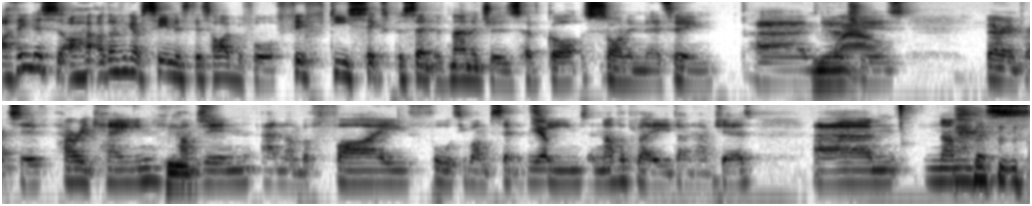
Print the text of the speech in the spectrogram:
I think this. I, I don't think I've seen this this high before. Fifty-six percent of managers have got Son in their team, um, Yeah. which Wow. is very impressive. Harry Kane Huge. comes in at number five. Forty-one percent of Yep. teams. Another player you don't have, Jez. Um, number six.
